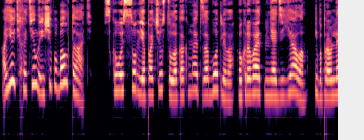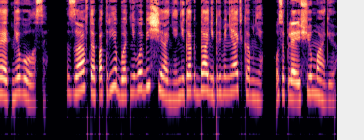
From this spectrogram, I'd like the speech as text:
А я ведь хотела еще поболтать. Сквозь сон я почувствовала, как Мэт заботливо укрывает меня одеялом и поправляет мне волосы. Завтра потребую от него обещания никогда не применять ко мне усыпляющую магию,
